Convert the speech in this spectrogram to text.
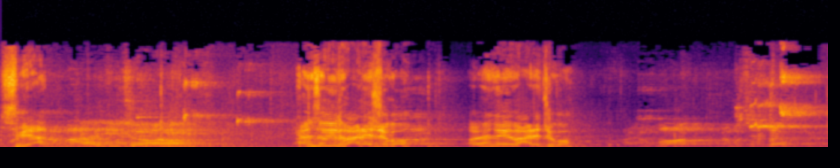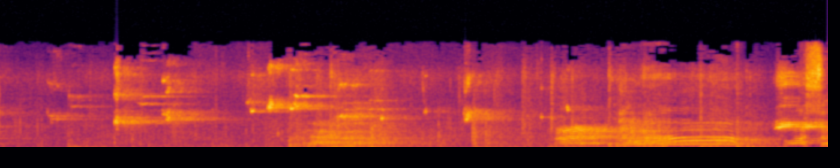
수비야 진짜. 현석이도 말해주고 어 현석이 말해주고 좋았어!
